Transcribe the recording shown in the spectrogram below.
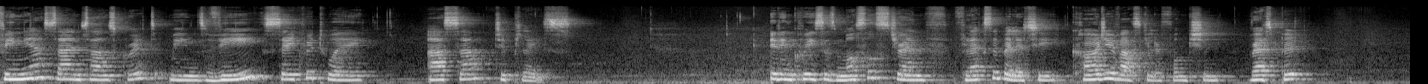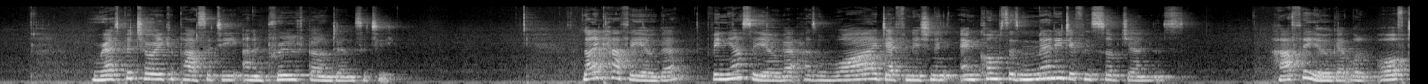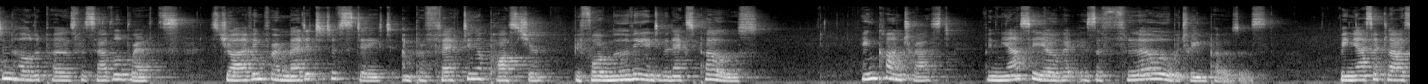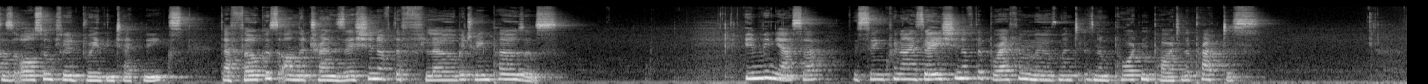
Vinyasa in Sanskrit means V, sacred way, asa, to place. It increases muscle strength, flexibility, cardiovascular function, respi- respiratory capacity, and improved bone density. Like Hatha Yoga, Vinyasa Yoga has a wide definition and encompasses many different subgenres. Hatha Yoga will often hold a pose for several breaths, striving for a meditative state and perfecting a posture before moving into the next pose. In contrast, Vinyasa Yoga is a flow between poses. Vinyasa classes also include breathing techniques that focus on the transition of the flow between poses. In Vinyasa, the synchronization of the breath and movement is an important part of the practice.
